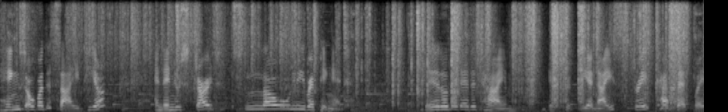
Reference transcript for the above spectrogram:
hangs over the side here and then you start slowly ripping it little bit at a time. It should be a nice straight cut that way.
